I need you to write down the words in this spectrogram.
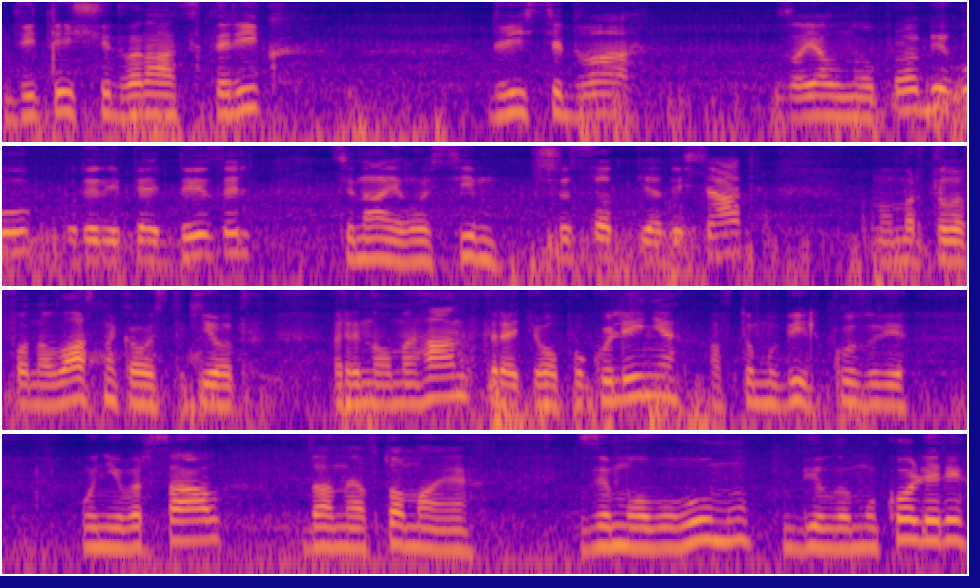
2012 рік. 202 заявленого пробігу, 1,5 дизель, ціна його 7650. Номер телефона власника, ось такий от Renault Megane третього покоління. Автомобіль в кузові універсал. Дане авто має зимову гуму в білому кольорі.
